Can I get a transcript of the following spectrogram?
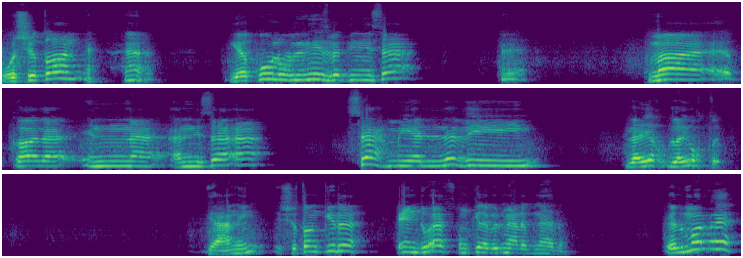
والشيطان يقول بالنسبة للنساء ما قال إن النساء سهمي الذي لا لا يخطئ. يعني الشيطان كده عنده أسهم كده بيرمي على ابن آدم. المرأة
